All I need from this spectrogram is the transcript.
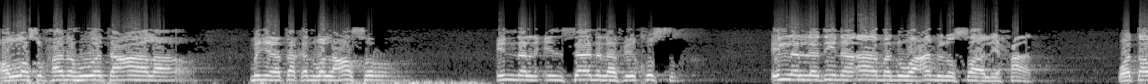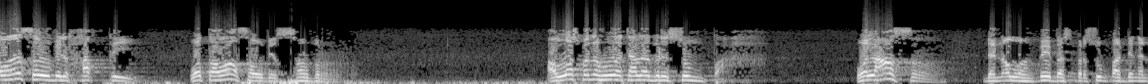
Allah Subhanahu wa taala menyatakan wal 'asr innal insana lafi khusr illa alladhina amanu wa 'amilus salihat wa tawasaw bil haqqi wa bis sabr Allah Subhanahu wa taala bersumpah wal 'asr dan Allah bebas bersumpah dengan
